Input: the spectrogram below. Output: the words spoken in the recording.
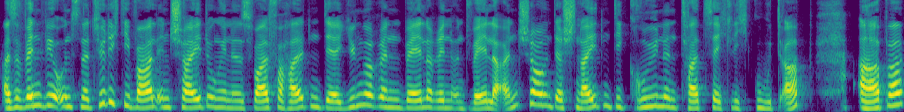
Also wenn wir uns natürlich die Wahlentscheidungen und das Wahlverhalten der jüngeren Wählerinnen und Wähler anschauen, da schneiden die Grünen tatsächlich gut ab. Aber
